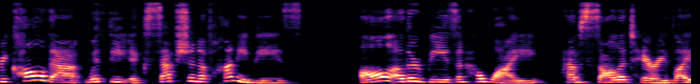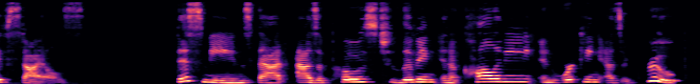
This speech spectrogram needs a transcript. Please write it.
Recall that with the exception of honeybees, all other bees in Hawaii have solitary lifestyles. This means that as opposed to living in a colony and working as a group,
